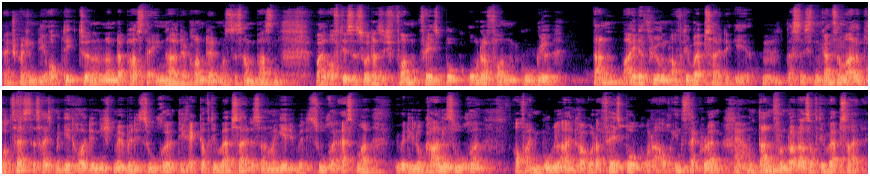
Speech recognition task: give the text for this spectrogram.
entsprechend die Optik zueinander passt, der Inhalt, der Content muss zusammenpassen, weil oft ist es so, dass ich von Facebook oder von Google dann weiterführend auf die Webseite gehe. Mhm. Das ist ein ganz normaler Prozess. Das heißt, man geht heute nicht mehr über die Suche direkt auf die Webseite, sondern man geht über die Suche erstmal über die lokale Suche auf einen Google-Eintrag oder Facebook oder auch Instagram ja. und dann von dort aus auf die Webseite.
